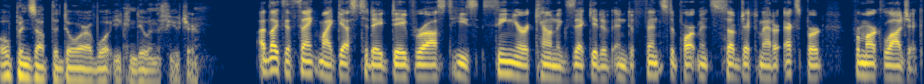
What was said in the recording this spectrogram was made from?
opens up the door of what you can do in the future. I'd like to thank my guest today, Dave Rost. He's Senior Account Executive and Defense Department Subject Matter Expert for MarkLogic.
